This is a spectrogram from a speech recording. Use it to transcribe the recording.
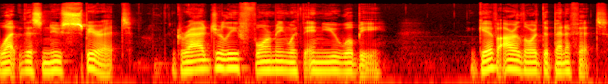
what this new spirit gradually forming within you will be. Give our Lord the benefit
